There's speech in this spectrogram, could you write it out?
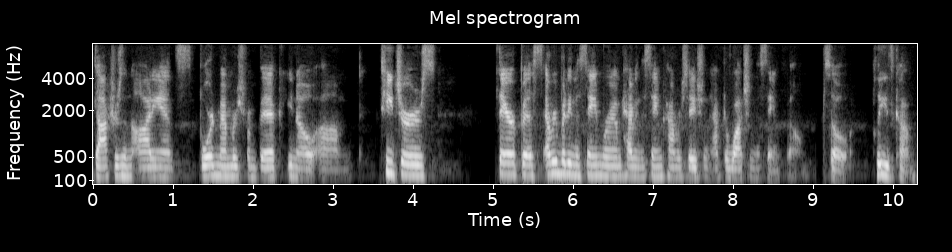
doctors in the audience, board members from BIC, you know, um, teachers, therapists, everybody in the same room having the same conversation after watching the same film. So please come.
